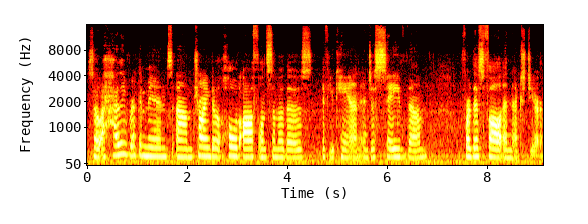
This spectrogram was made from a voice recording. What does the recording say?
So I highly recommend um, trying to hold off on some of those if you can and just save them for this fall and next year.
